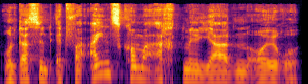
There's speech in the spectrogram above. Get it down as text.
Und das sind etwa 1,8 Milliarden Euro.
